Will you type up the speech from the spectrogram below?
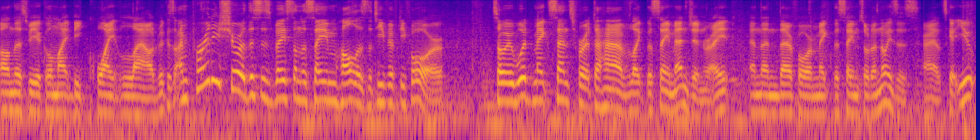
on this vehicle might be quite loud because I'm pretty sure this is based on the same hull as the T-54. So it would make sense for it to have like the same engine, right? And then therefore make the same sort of noises. All right, let's get you.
